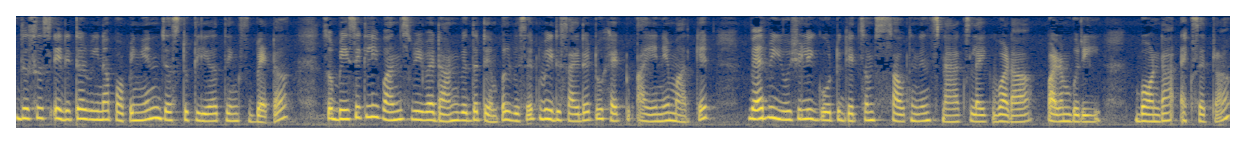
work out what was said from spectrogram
this is editor Veena popping in just to clear things better. So basically once we were done with the temple visit, we decided to head to INA market where we usually go to get some South Indian snacks like vada, pazhampori, bonda, etc.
